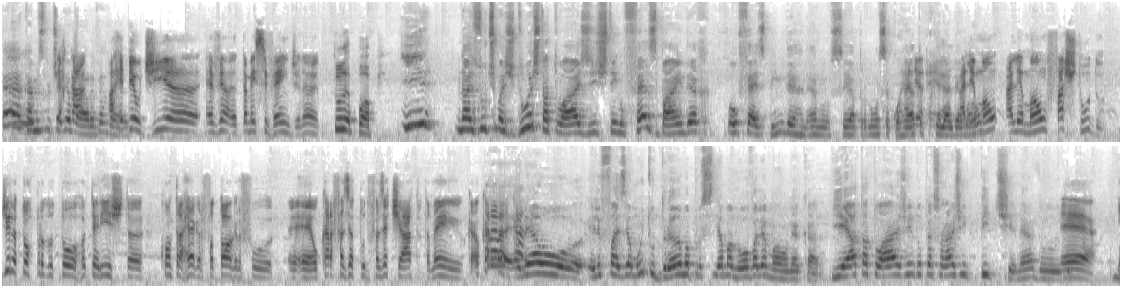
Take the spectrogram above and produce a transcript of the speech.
É, a camisa do Che Guevara, é A verdade. rebeldia é também se vende, né? Tudo é pop. E nas últimas duas tatuagens tem o Fassbinder, ou Fassbinder, né? Não sei a pronúncia correta, Ale- porque ele é alemão. alemão. Alemão faz tudo. Diretor, produtor, roteirista, contra-regra, fotógrafo, é, é, o cara fazia tudo, fazia teatro também. O ca- o cara era. É, cara, ele é o. Ele fazia muito drama pro cinema novo alemão, né, cara? E é a tatuagem do personagem Pitch, né? Do, do- É, motorista.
